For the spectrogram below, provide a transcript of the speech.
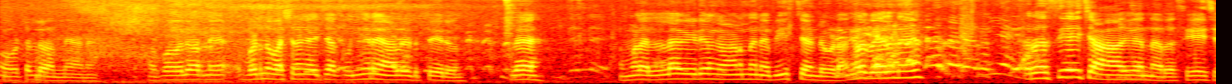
ഹോട്ടലിൽ വന്നതാണ്. അപ്പൊ അവർ പറഞ്ഞ് ഇവിടുന്ന് ഭക്ഷണം കഴിച്ചാൽ കുഞ്ഞിനെ ആൾ എടുത്തു തരും. അല്ലേ? നമ്മളെല്ലാ വീഡിയോയും കാണുന്ന നബീസ് ഉണ്ട് ഇവിടെ. നിങ്ങളെ പേരെന്ന് റസിയച്ച ആകെ തന്നെ റസിയച്ച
